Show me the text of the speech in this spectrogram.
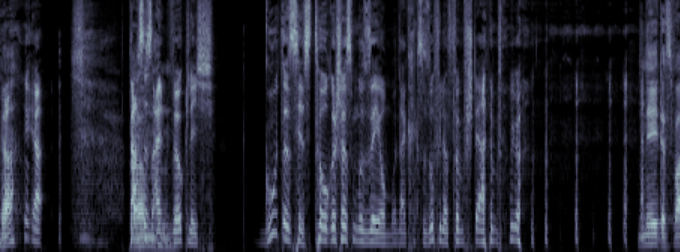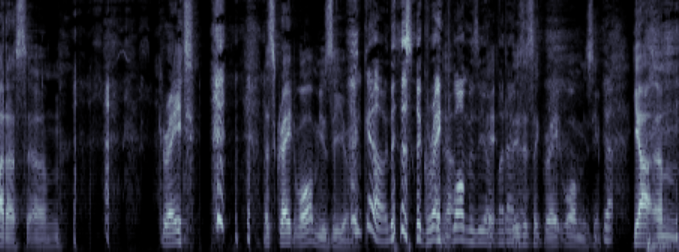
ja, ja. Das ist ein Ähm. wirklich gutes historisches Museum und da kriegst du so viele fünf Sterne für. nee, das war das. Ähm, Great, das Great War Museum. genau, das ist a Great Ja. War Museum. Äh, bei This deiner- is a Great War Museum. Ja. Ja, ähm,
